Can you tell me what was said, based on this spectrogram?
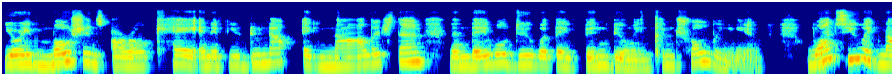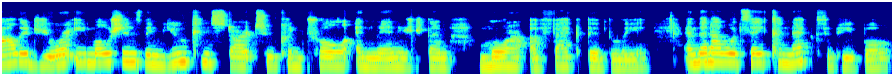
Your emotions are okay. And if you do not acknowledge them, then they will do what they've been doing, controlling you. Once you acknowledge your emotions, then you can start to control and manage them more effectively. And then I would say connect to people.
